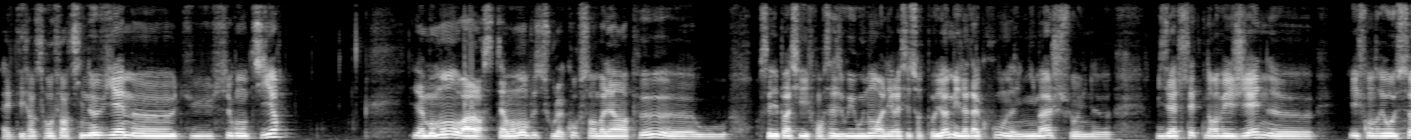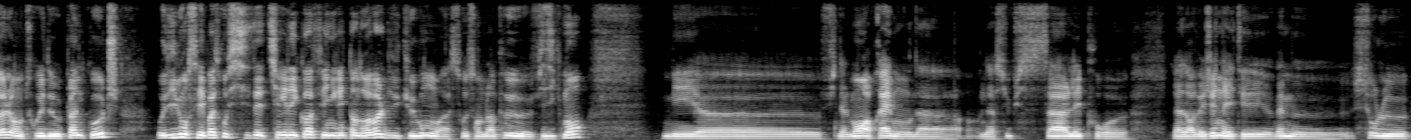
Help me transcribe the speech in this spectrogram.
elle était ressortie 9ème du second tir il y a un moment, alors c'était un moment en plus où la course s'emballait un peu, euh, où on savait pas si les Françaises, oui ou non, allaient rester sur le podium. Et là, d'un coup, on a une image sur une biathlète norvégienne euh, effondrée au sol, entourée de plein de coachs. Au début, on savait pas trop si c'était Thierry Lecoff et Ingrid Tendrevold, vu que bon, elles se ressemblent un peu euh, physiquement. Mais finalement, après, on, a, on a su que ça allait pour la Norvégienne, a été même sur le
